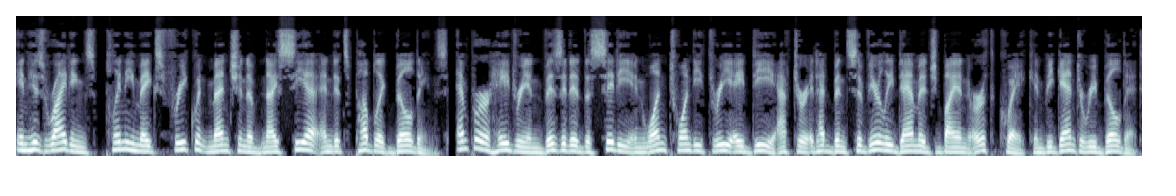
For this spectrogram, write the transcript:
In his writings, Pliny makes frequent mention of Nicaea and its public buildings. Emperor Hadrian visited the city in 123 AD after it had been severely damaged by an earthquake and began to rebuild it.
